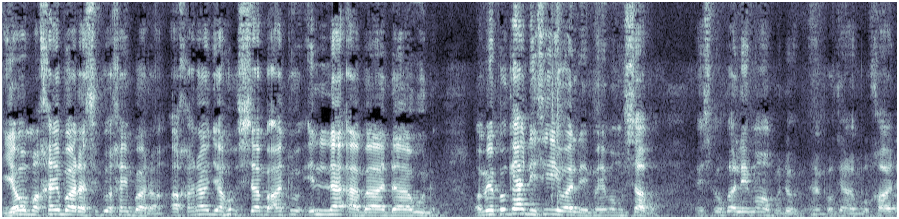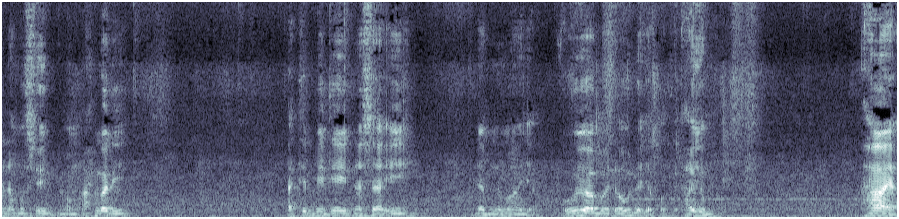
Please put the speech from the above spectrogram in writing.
يوم خيبر سكو خيبر. أخرجه السبعة إلا أبا داود. ومن بقى حديثي ولي ما يمام السابع. اسمه قال إمام أبو داود. من بقى أبو خالد المسلم إمام أحمد الترمذي النسائي ابن ماجه. هو أبو داود جاب فقط هاي يوم. هاي.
